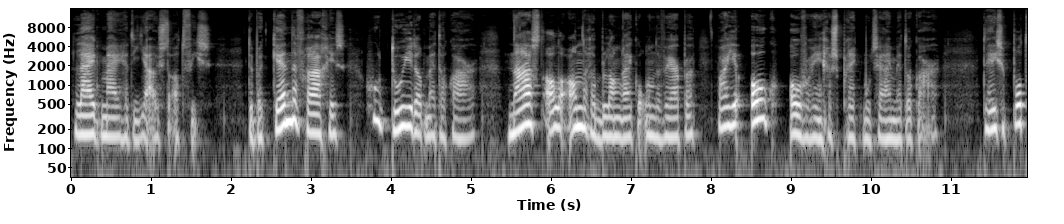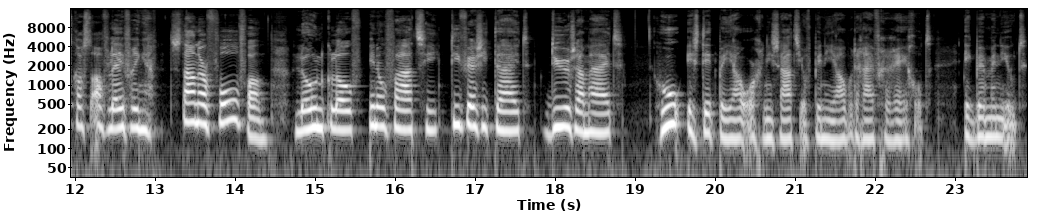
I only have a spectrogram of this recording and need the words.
lijkt mij het juiste advies. De bekende vraag is: hoe doe je dat met elkaar? Naast alle andere belangrijke onderwerpen waar je ook over in gesprek moet zijn met elkaar. Deze podcastafleveringen staan er vol van: loonkloof, innovatie, diversiteit, duurzaamheid. Hoe is dit bij jouw organisatie of binnen jouw bedrijf geregeld? Ik ben benieuwd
